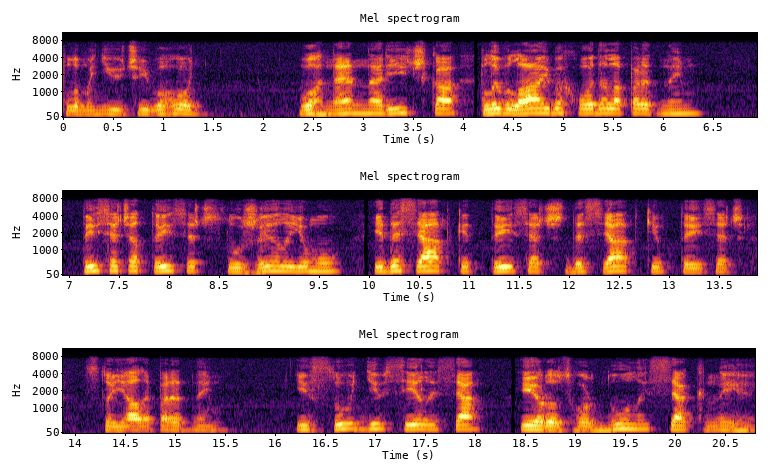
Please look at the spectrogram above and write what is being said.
пломеніючий вогонь. Вогненна річка пливла й виходила перед ним. Тисяча тисяч служили йому, і десятки тисяч, десятків тисяч стояли перед ним. І судді всілися, і розгорнулися книги.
